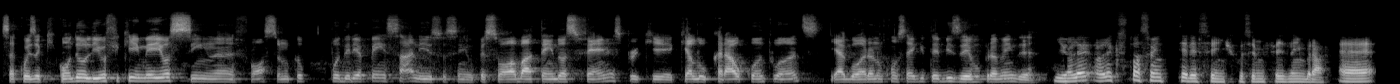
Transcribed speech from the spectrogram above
essa coisa que quando eu li eu fiquei meio assim, né? Nossa, eu nunca poderia pensar nisso, assim, o pessoal abatendo as fêmeas porque quer lucrar o quanto antes e agora não consegue ter bezerro para vender. E olha, olha que situação interessante que você me fez lembrar. É,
